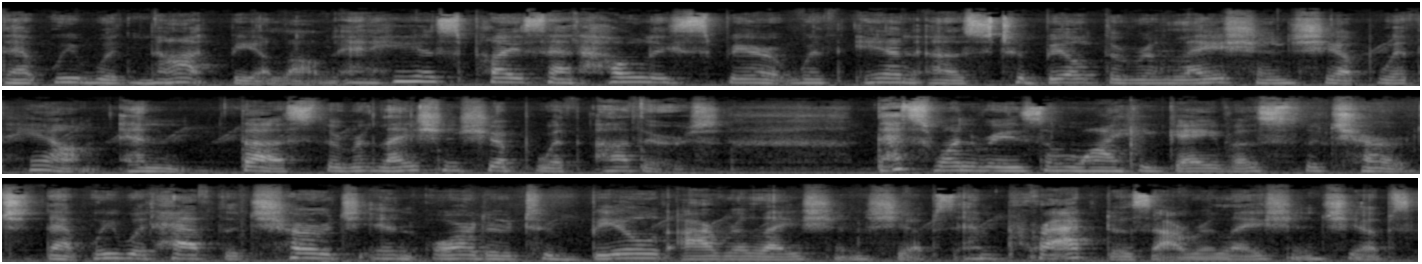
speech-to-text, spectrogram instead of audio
that we would not be alone. And He has placed that Holy Spirit within us to build the relationship with Him and thus the relationship with others. That's one reason why he gave us the church, that we would have the church in order to build our relationships and practice our relationships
